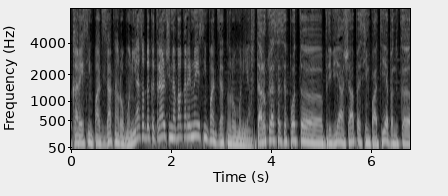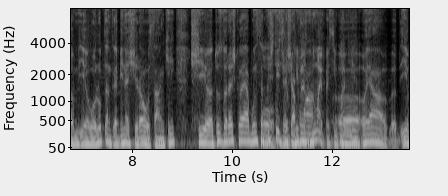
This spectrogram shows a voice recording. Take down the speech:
care e simpatizat în România sau de către altcineva care nu e simpatizat în România. Dar lucrurile astea se pot uh, privi așa pe simpatie, pentru că e o luptă între bine și rău, Sanchi, și uh, tu îți dorești că ăia bun să o, câștige. Și acum numai pe simpatie. Uh, ăia, e,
